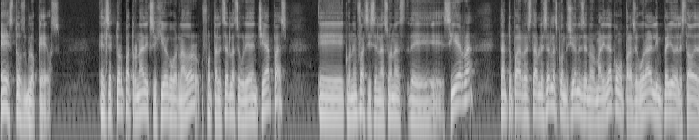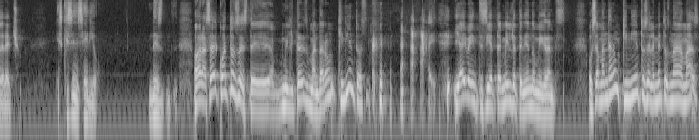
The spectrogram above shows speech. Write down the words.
estos bloqueos. El sector patronal exigió al gobernador fortalecer la seguridad en Chiapas, eh, con énfasis en las zonas de sierra, tanto para restablecer las condiciones de normalidad como para asegurar el imperio del Estado de Derecho. Es que es en serio. Ahora, ¿sabe cuántos este, militares mandaron? 500. y hay 27 mil deteniendo migrantes. O sea, mandaron 500 elementos nada más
